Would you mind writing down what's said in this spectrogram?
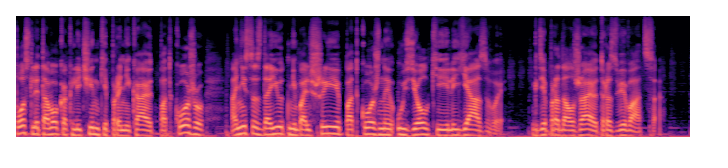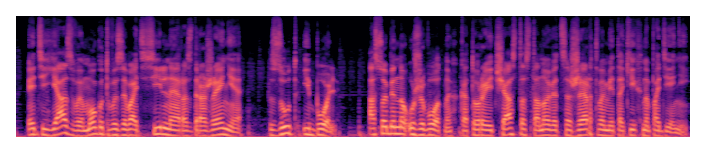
После того, как личинки проникают под кожу, они создают небольшие подкожные узелки или язвы, где продолжают развиваться. Эти язвы могут вызывать сильное раздражение, зуд и боль, особенно у животных, которые часто становятся жертвами таких нападений.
